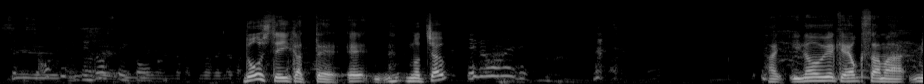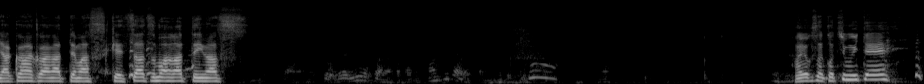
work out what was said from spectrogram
すすごすぎてどうしていいか。どうしていいかってえ乗っちゃう？はい井上家奥様脈拍上がってます血圧も上がっていますはい奥さんこっち向いて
